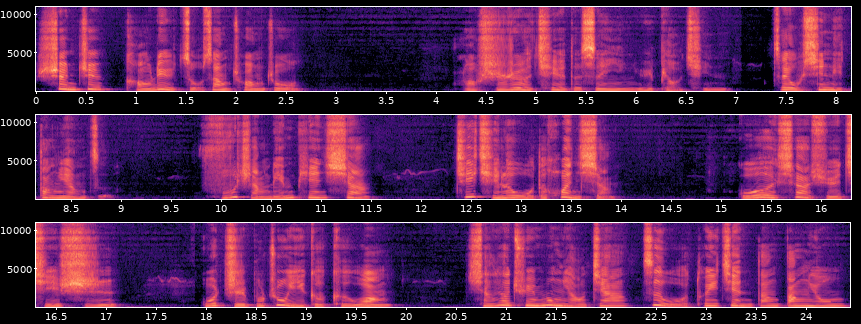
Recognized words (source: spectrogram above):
甚至考虑走上创作。老师热切的声音与表情，在我心里荡漾着。浮想联翩下，激起了我的幻想。国二下学期时，我止不住一个渴望，想要去梦瑶家自我推荐当帮佣，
